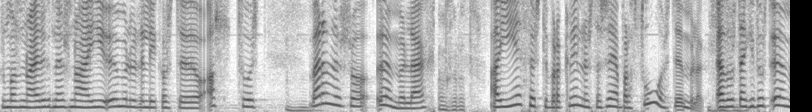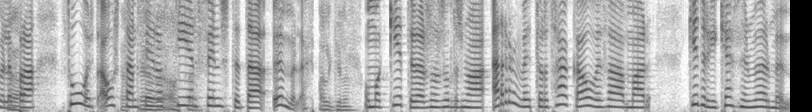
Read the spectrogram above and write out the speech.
og maður svona, er einhvern veginn svona í ömulegri líkastöðu og allt, þú veist, mm verður svo ömulegt akkurat. að ég þurfti bara grínlust að segja bara þú ert ömuleg eða þú veist ekki þú ert ömuleg, Já. bara þú ert ástæðan Já, fyrir að þér finnst þetta ömulegt og maður getur það er svona svolítið svona erfitt að taka á við það að maður getur ekki kent mér með öðrum um,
